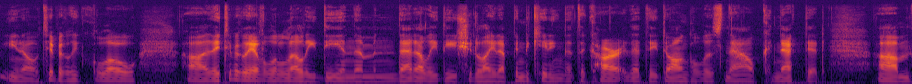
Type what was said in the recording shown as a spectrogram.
you know typically glow uh, they typically have a little LED in them and that LED should light up indicating that the car that the dongle is now connected um,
